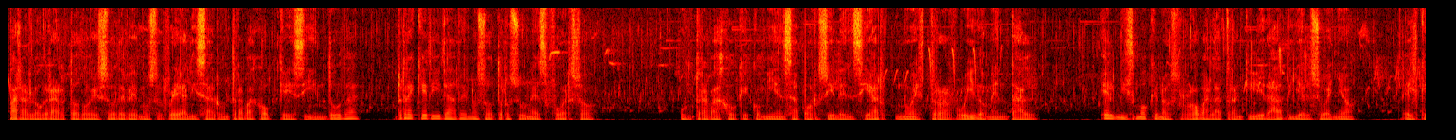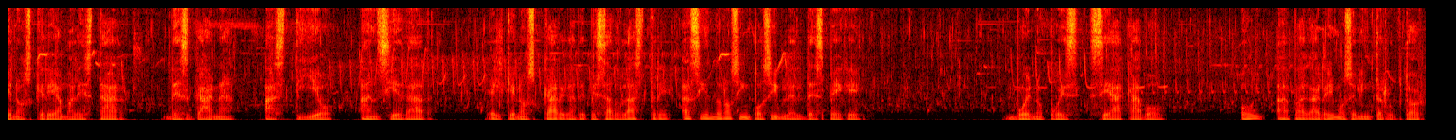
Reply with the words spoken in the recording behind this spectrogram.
Para lograr todo eso debemos realizar un trabajo que sin duda requerirá de nosotros un esfuerzo, un trabajo que comienza por silenciar nuestro ruido mental, el mismo que nos roba la tranquilidad y el sueño el que nos crea malestar, desgana, hastío, ansiedad, el que nos carga de pesado lastre haciéndonos imposible el despegue. Bueno, pues se acabó. Hoy apagaremos el interruptor,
